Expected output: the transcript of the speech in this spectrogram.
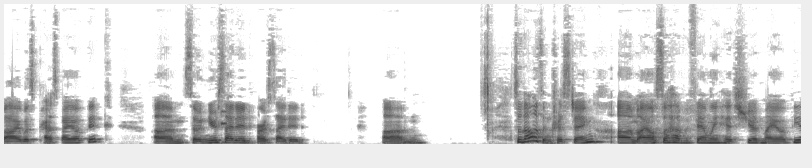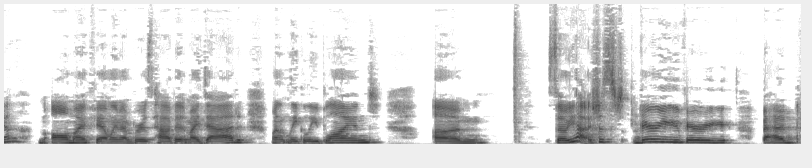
eye was presbyopic. Um, so nearsighted, farsighted. Um, so that was interesting. Um, I also have a family history of myopia. All my family members have it. My dad went legally blind. Um, so yeah, it's just very, very bad,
